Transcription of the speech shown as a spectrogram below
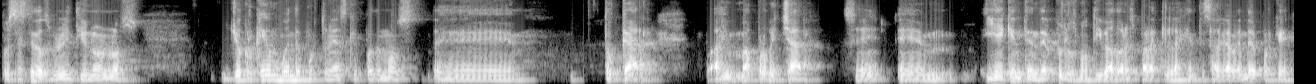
pues este 2021 nos... Yo creo que hay un buen de oportunidades que podemos eh, tocar, aprovechar, ¿sí? Em, y hay que entender pues los motivadores para que la gente salga a vender, porque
